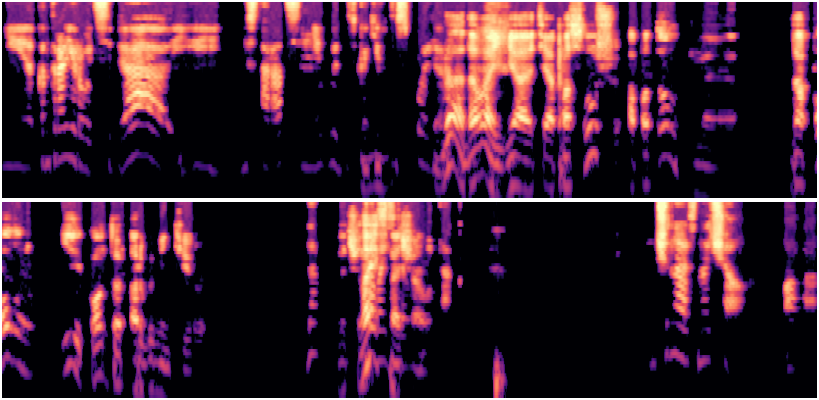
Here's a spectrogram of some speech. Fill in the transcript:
не контролировать себя и не стараться не выдать каких-то спойлеров. Да, давай, я тебя послушаю, а потом дополню и контраргументирую. Да. Начинай давай сначала. Так. Начинаю сначала. А,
